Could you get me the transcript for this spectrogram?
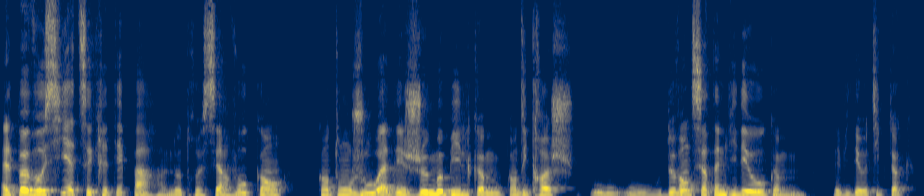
Elles peuvent aussi être sécrétées par notre cerveau quand, on joue à des jeux mobiles comme Candy Crush ou, ou devant certaines vidéos comme les vidéos TikTok.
